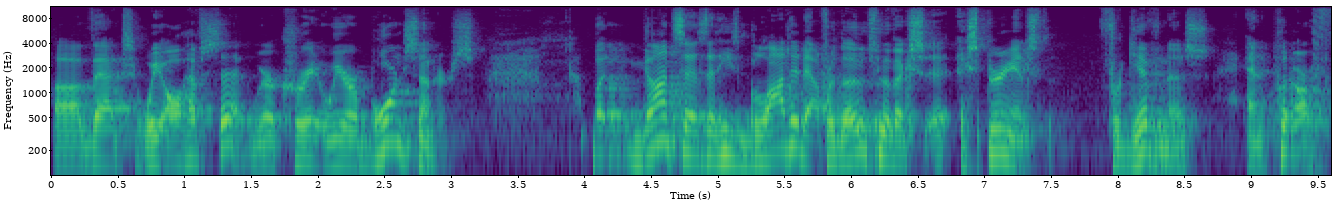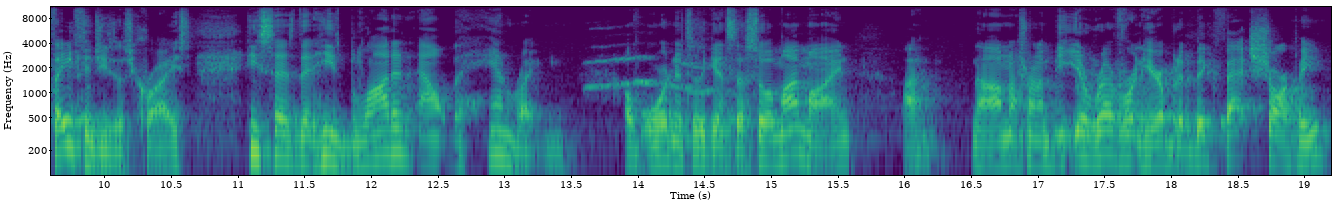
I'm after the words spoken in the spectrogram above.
uh, that we all have sinned. We are created. We are born sinners. But God says that He's blotted out for those who have ex- experienced forgiveness and put our faith in Jesus Christ, he says that he's blotted out the handwriting of ordinances against us. So, in my mind, I, now I'm not trying to be irreverent here, but a big fat sharpie,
